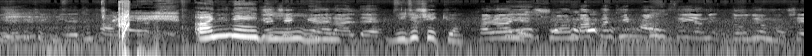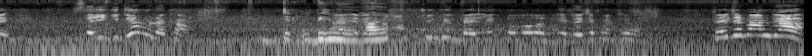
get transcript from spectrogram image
Miraç'ı çek Miraç'ın tarzı. Video çekmiyor Anneciğim. herhalde. Video çekıyorum. Hayır hayır. Şu an bak bakayım hafıza yanı doluyor mu? Şey sayı gidiyor mu rakam? D- Ha, Bilmiyorum. evet Hayır. tamam. Çünkü bellek dolu olabilir. Recep amca var. Recep amca.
